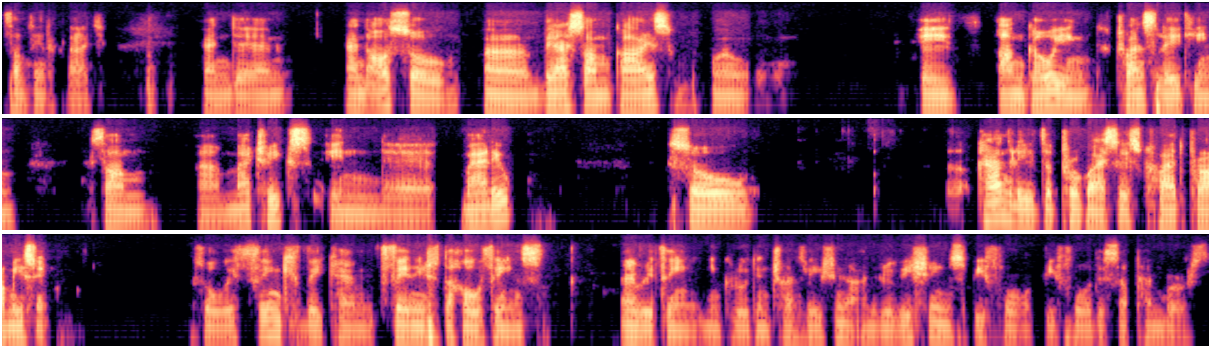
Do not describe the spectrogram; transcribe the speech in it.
something like that. And um, and also uh, there are some guys uh, is ongoing translating some uh, metrics in the value. So uh, currently the progress is quite promising. So we think we can finish the whole things, everything, including translation and revisions before before the September's.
